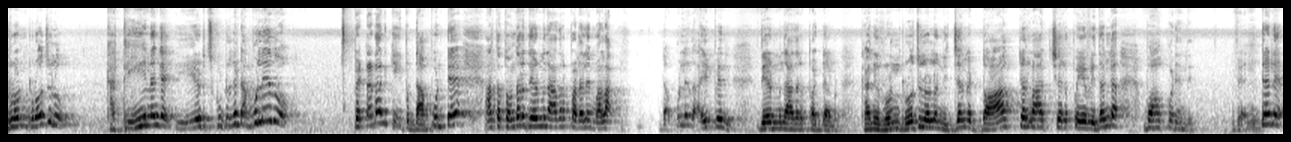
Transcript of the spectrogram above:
రెండు రోజులు కఠినంగా ఏడ్చుకుంటుంటే డబ్బు లేదు. పెట్టడానికి ఇప్పుడు డబ్బు ఉంటే అంత తొందరగా దేవుడి మీద ఆధారపడలేం మళ్ళా. డబ్బు లేదు అయిపోయింది. దేవుడి మీద ఆధారపడ్డాను. కానీ రెండు రోజులలో నిజంగా డాక్టర్లు ఆశ్చర్యపోయే విధంగా బాగుపడింది. వెంటనే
